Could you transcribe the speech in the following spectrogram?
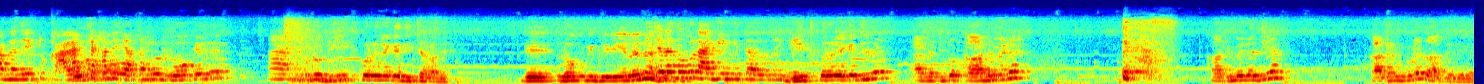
আপনাদের একটু কালারটা খালি দেখাবো লোক এলে হ্যাঁ। দুটো বিট করে রেখে দিতে হবে। যে লোক এলে না যেটা তবু লাগিয়ে নিতে হবে বিট করে রেখে দিলে দুটো কাঠ মেরে কাঠ মেরে দিয়ে কাঠের উপরে লাগিয়ে দেবে।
